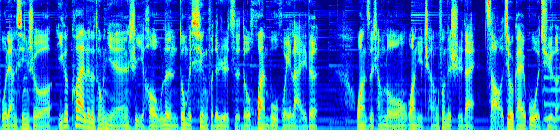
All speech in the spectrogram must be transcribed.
薄良心说：“一个快乐的童年是以后无论多么幸福的日子都换不回来的。望子成龙、望女成凤的时代早就该过去了。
